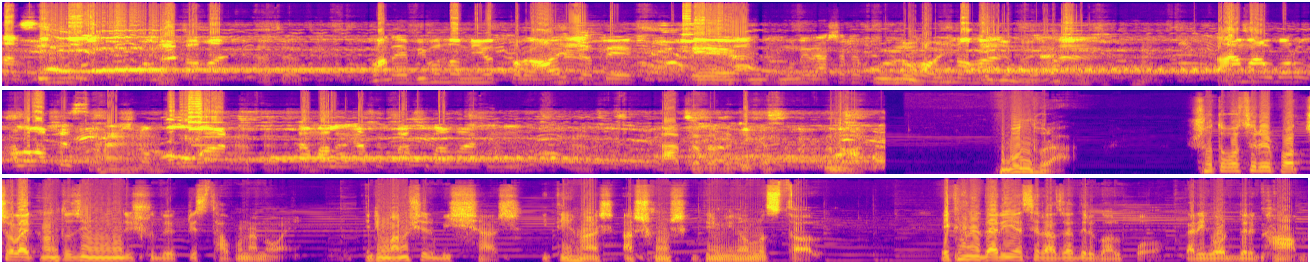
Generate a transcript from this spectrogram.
তার চিহ্নি রাখা হয়। আচ্ছা আচ্ছা। মানে বিভিন্ন নিয়ত করা হয় হ্যাঁ। যাতে মনের আশাটা পূর্ণ হয় এই জন্য হ্যাঁ। হ্যাঁ বড় ভালোবাসে শ্রীকৃষ্ণ হ্যাঁ। ভগবান। আচ্ছা। বাসি বাজায় তিনি। আচ্ছা দাদা ঠিক আছে। ধন্যবাদ। বন্ধুরা শত বছরের পথ চলায় কান্তজির মন্দির শুধু একটি স্থাপনা নয় এটি মানুষের বিশ্বাস ইতিহাস আর সংস্কৃতির মিলনস্থল। এখানে দাঁড়িয়ে আছে রাজাদের গল্প কারিগরদের ঘাম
